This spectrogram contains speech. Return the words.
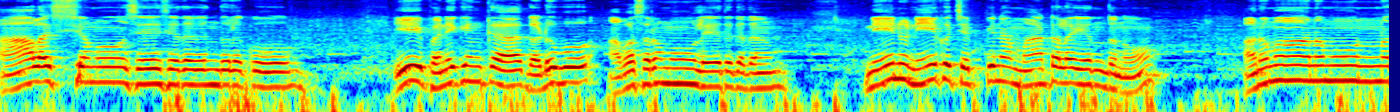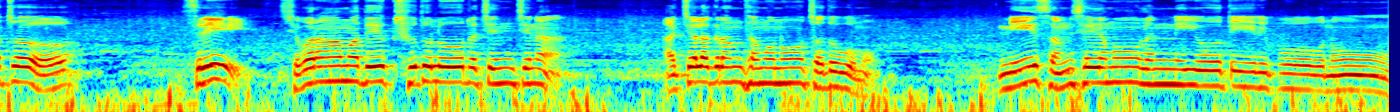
ఆలస్యము చేసేదవిందులకు ఈ పనికింకా గడువు అవసరము లేదు కదా. నేను నీకు చెప్పిన మాటల ఎందును అనుమానము ఉన్నచో శ్రీ శివరామదీక్షితులు రచించిన అచల గ్రంథమును చదువుము. నీ సంశయములన్నీయూ తీరిపోవును.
